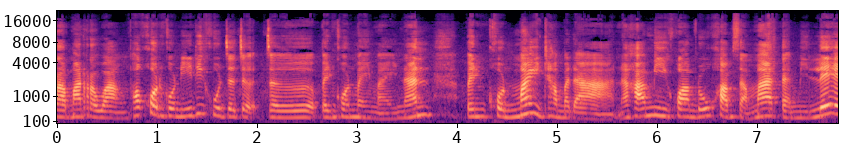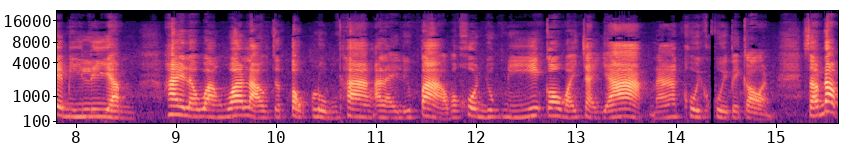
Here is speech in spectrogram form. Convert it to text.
ระมัดระวัง เพราะคนคนนี้ที่คุณจะเจอเจอเป็นคนใหม่ ๆ นั้น เป็นคนไม่ธรรมดานะคะ มีความรู้ความสามารถแต่มีเล่มีเหลี่ยม ให้ระวังว่าเราจะตกหลุมพรางอะไรหรือเปล่า เพราะคนยุคนี้ก็ไว้ใจยากนะคุยคุยไปก่อนสำหรับ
